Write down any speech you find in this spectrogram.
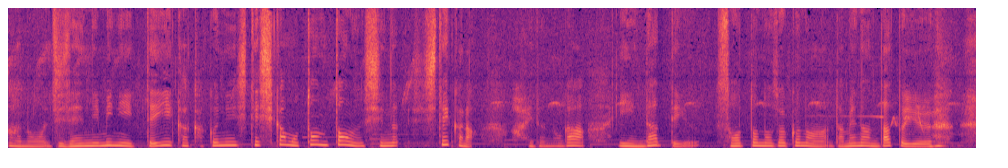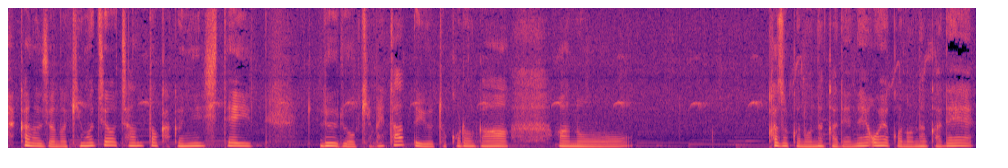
あの事前に見に行っていいか確認してしかもトントンししてから入るのがいいんだっていうそっと覗くのはダメなんだという 彼女の気持ちをちゃんと確認してルールを決めたっていうところがあの家族の中でね親子の中で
